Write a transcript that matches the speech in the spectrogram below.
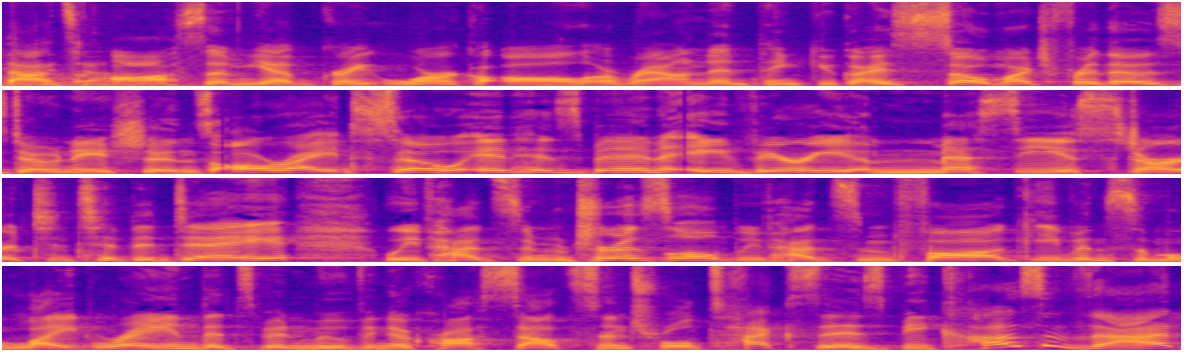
That's awesome. Yep, great work all around. And thank you guys so much for those donations. All right, so it has been a very messy start to the day. We've had some drizzle, we've had some fog, even some light rain that's been moving across south central Texas. Because of that,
